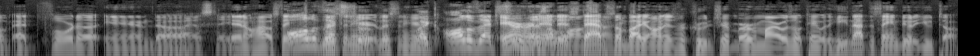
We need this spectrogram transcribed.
of at Florida and uh, Ohio State. And Ohio State. All of that's listen true. here. Listen here. Like all of that's Aaron true. That is a Hernandez stabbed time. somebody on his recruiting trip. and Urban Meyer was okay with it. He's not the same dude at Utah.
